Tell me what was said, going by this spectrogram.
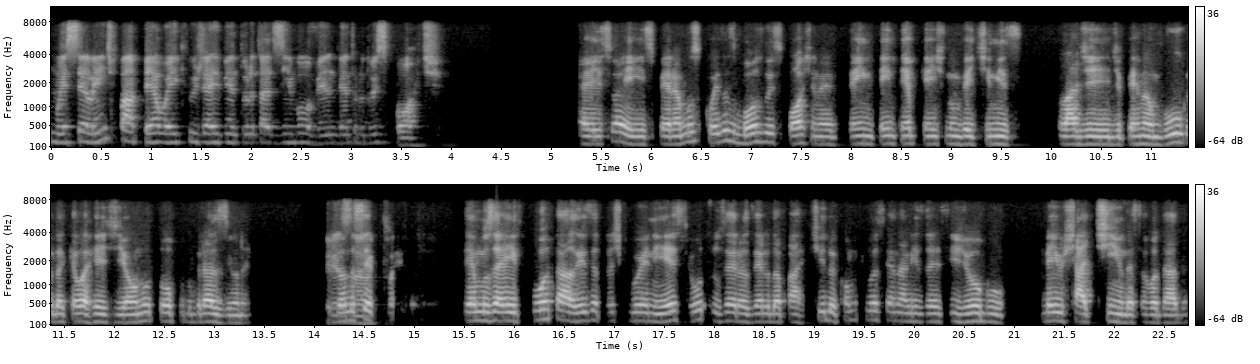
um excelente papel aí que o Jair Ventura está desenvolvendo dentro do esporte. É isso aí, esperamos coisas boas do esporte, né? Tem, tem tempo que a gente não vê times lá de, de Pernambuco, daquela região, no topo do Brasil, né? Dando sequência, temos aí Fortaleza, Atlético Goianiense, outro 0 a 0 da partida. Como que você analisa esse jogo meio chatinho dessa rodada?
